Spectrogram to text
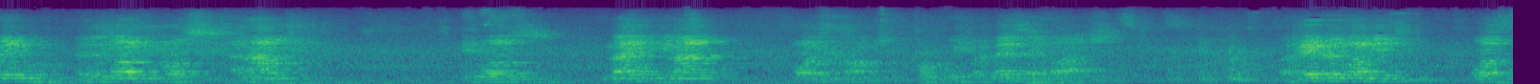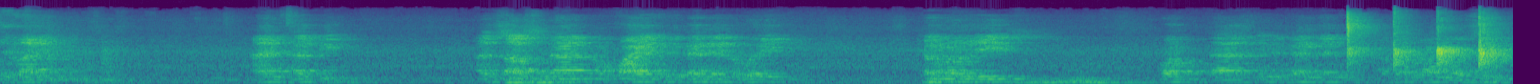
when the result was announced. It was 99 point count, which were very surprised. But everybody was delighted and happy. And South Sudan acquired independence away permanently got that independence from Rwanda.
